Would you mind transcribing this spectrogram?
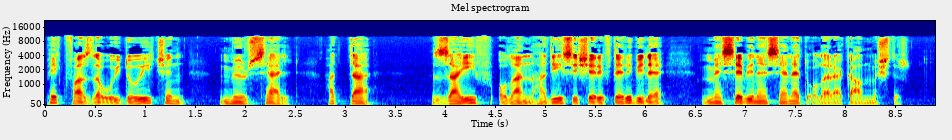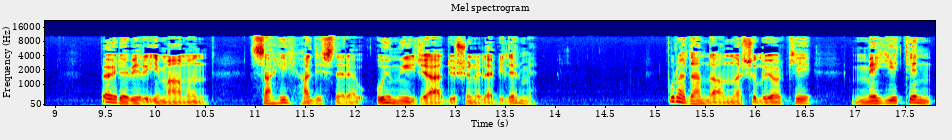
pek fazla uyduğu için mürsel hatta zayıf olan hadisi şerifleri bile mezhebine senet olarak almıştır. Böyle bir imamın sahih hadislere uymayacağı düşünülebilir mi? Buradan da anlaşılıyor ki meyyitin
